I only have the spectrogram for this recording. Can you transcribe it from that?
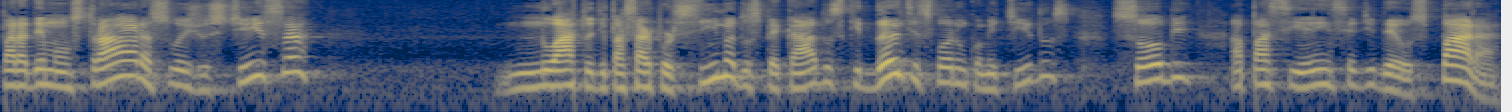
para demonstrar a sua justiça no ato de passar por cima dos pecados que dantes foram cometidos sob a paciência de Deus, para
